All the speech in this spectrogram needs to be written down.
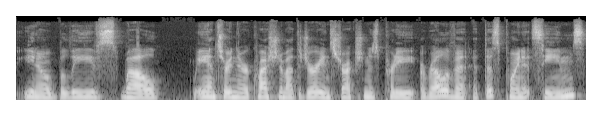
you know, believes well, answering their question about the jury instruction is pretty irrelevant at this point it seems.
